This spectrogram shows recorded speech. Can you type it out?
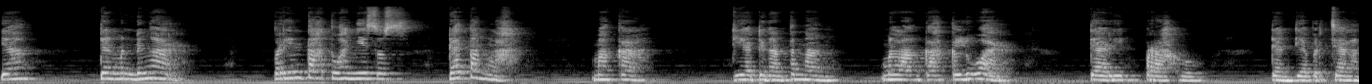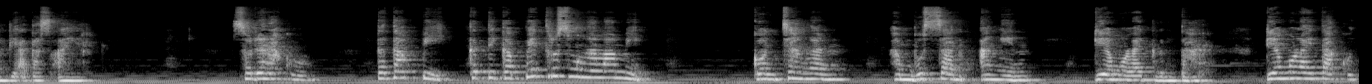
ya dan mendengar perintah Tuhan Yesus, datanglah. Maka dia dengan tenang melangkah keluar dari perahu dan dia berjalan di atas air. Saudaraku, tetapi ketika Petrus mengalami goncangan hembusan angin, dia mulai gentar, dia mulai takut.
